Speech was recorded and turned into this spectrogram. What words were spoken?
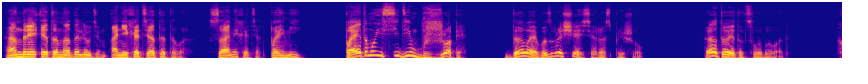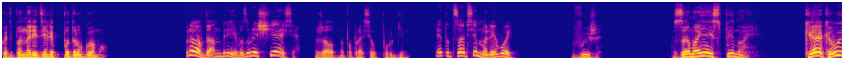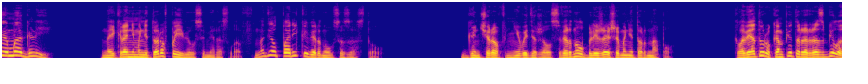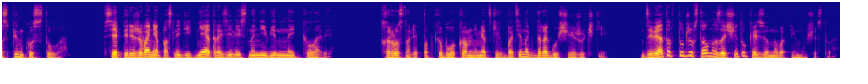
Андрей, это надо людям, они хотят этого, сами хотят, пойми. Поэтому и сидим в жопе. Давай, возвращайся, раз пришел. А то этот слабоват. Хоть бы нарядили по-другому. «Правда, Андрей, возвращайся», — жалобно попросил Пургин. «Этот совсем нулевой». «Вы же...» «За моей спиной! Как вы могли?» На экране мониторов появился Мирослав. Надел парик и вернулся за стол. Гончаров не выдержал, свернул ближайший монитор на пол. Клавиатуру компьютера разбила спинку стула. Все переживания последних дней отразились на невинной клаве. Хрустнули под каблуком немецких ботинок дорогущие жучки. Девятов тут же встал на защиту казенного имущества.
